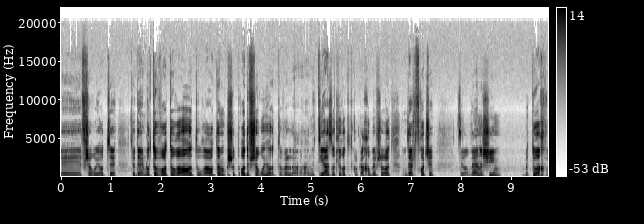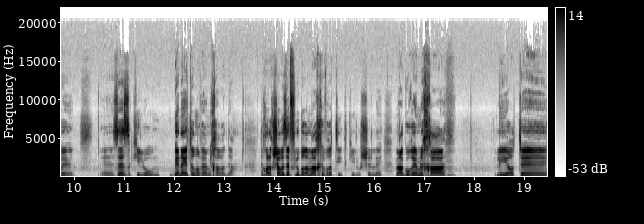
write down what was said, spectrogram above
אה, אפשרויות, אה, אתה יודע, הן לא טובות או רעות, הוא ראה אותן פשוט עוד אפשרויות, אבל הנטייה הזאת לראות את כל כך הרבה אפשרויות, אני יודע לפחות שאצל הרבה אנשים, בטוח וזה, זה כאילו, בין היתר נובע מחרדה. אתה יכול לחשוב על זה אפילו ברמה החברתית, כאילו, של מה גורם לך להיות... אה,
